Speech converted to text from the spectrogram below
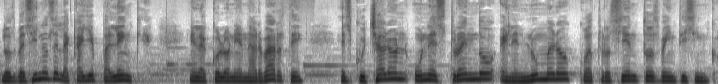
los vecinos de la calle Palenque, en la colonia Narvarte, escucharon un estruendo en el número 425.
